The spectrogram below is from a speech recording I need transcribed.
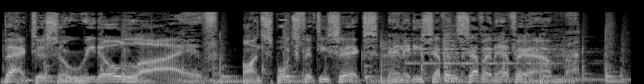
back to Cerrito Live on Sports 56 and 87.7 FM.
